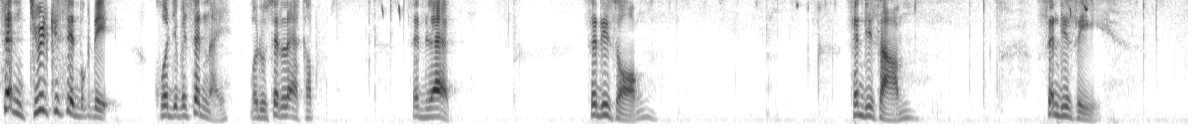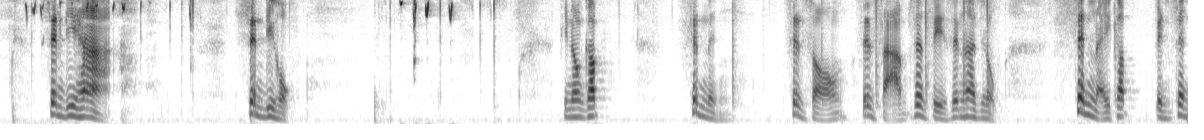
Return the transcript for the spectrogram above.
เส้นชีวิตคริสเตียนปกติ ควรจะเป็นเส้นไหน มาดูเส้นแรกครับ เส้นแรก เส้นที่สองเส้นที่สามเส้นที่สี่เส้นที่ห้าเส้นที่หกพี่น้องครับ เส้นหนึ่งเส้นสองเส้นสามเส้นสี่เส้นห้าเส้นหกเส้นไหนครับเป็นเส้น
